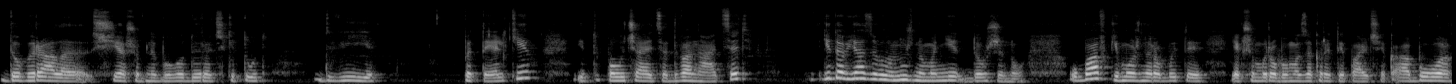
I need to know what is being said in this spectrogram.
добирала ще, щоб не було дирочки тут, дві петельки, і тут виходить 12. І дов'язувала нужну мені довжину. Убавки можна робити, якщо ми робимо закритий пальчик, або е,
